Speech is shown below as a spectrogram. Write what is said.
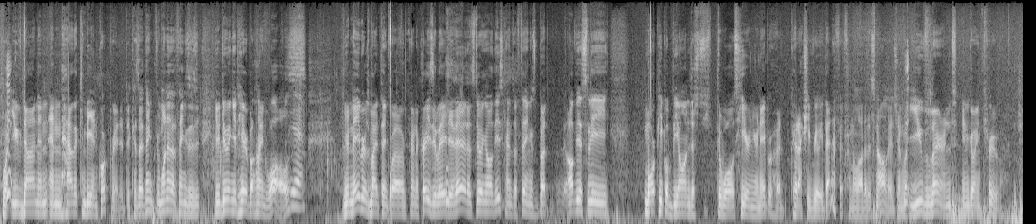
what Yeah. you've done and, and how that can be incorporated? Because I think one of the things is you're doing it here behind walls. Yeah. Your neighbors might think, well, kind of crazy lady there that's doing all these kinds of things, but obviously more people beyond just the walls here in your neighborhood could actually really benefit from a lot of this knowledge and what you've learned in going through.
